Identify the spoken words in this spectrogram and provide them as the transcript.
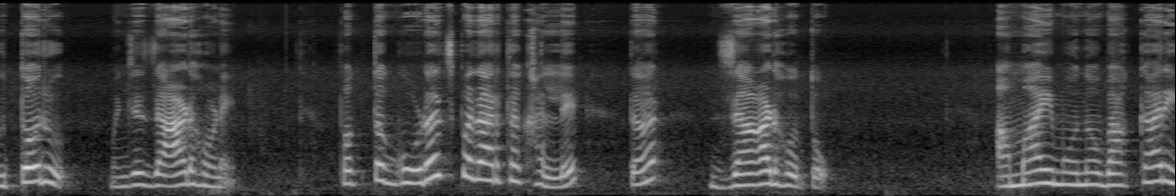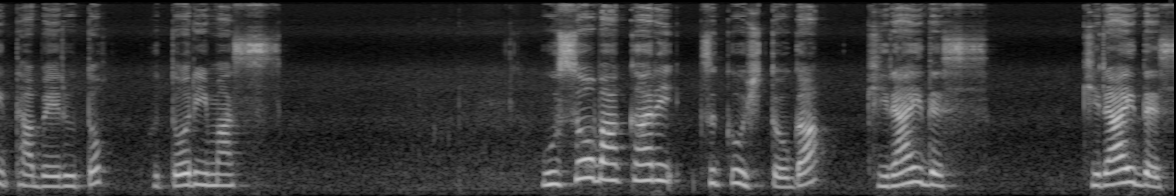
हुतोरू म्हणजे जाड होणे. फक्त गोडच पदार्थ खाल्ले तर जाड होतो. अमाई मोनो बाकारी थाबेरुतो हुतोरी मास उसो बाकारी चुकुशतो गा खिराई देस खिराई देस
